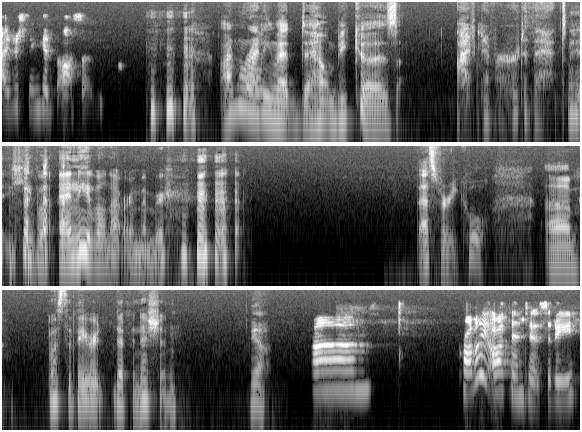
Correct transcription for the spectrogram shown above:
I just think it's awesome. I'm writing that down because I've never heard of that. he will, and he will not remember. That's very cool. Um, What's the favorite definition? yeah. Um, probably authenticity.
